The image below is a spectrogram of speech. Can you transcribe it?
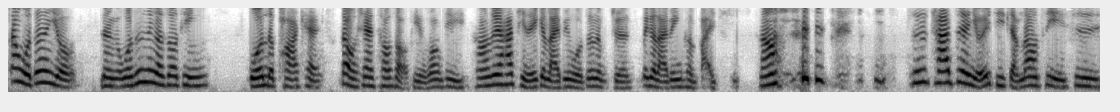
但我真的有那个，我是那个时候听伯恩的 podcast，但我现在超少听，我忘记。然后所以他请了一个来宾，我真的觉得那个来宾很白痴。然后 就是他之前有一集讲到自己是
